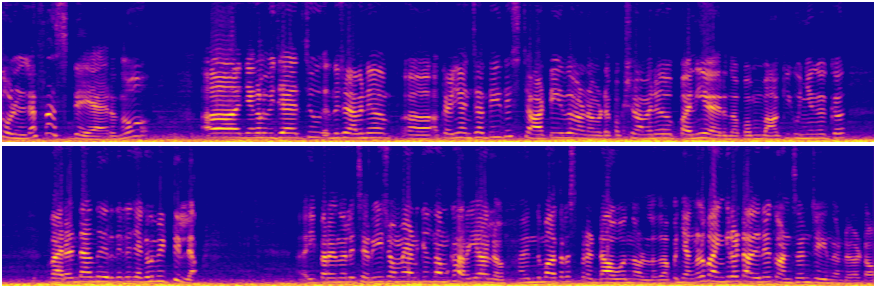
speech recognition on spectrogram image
സ്കൂളിലെ ഫസ്റ്റ് ഡേ ആയിരുന്നു. ഞങ്ങൾ വിചാരിച്ചു എന്ന് വെച്ചാൽ അവന് കഴിഞ്ഞ അഞ്ചാം തീയതി സ്റ്റാർട്ട് ചെയ്തതാണ് അവിടെ. പക്ഷെ അവന് പനിയായിരുന്നു. അപ്പം ബാക്കി കുഞ്ഞുങ്ങൾക്ക് വരണ്ടാന്ന് കരുതിയിട്ട് ഞങ്ങൾ വിട്ടില്ല. ഈ പറയുന്ന പോലെ ചെറിയ ചുമയാണെങ്കിൽ നമുക്ക് അറിയാലോ എന്തുമാത്രം സ്പ്രെഡ് ആവും എന്നുള്ളത്. അപ്പം ഞങ്ങൾ ഭയങ്കരമായിട്ട് അതിനെ കൺസേൺ ചെയ്യുന്നുണ്ട് കേട്ടോ.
